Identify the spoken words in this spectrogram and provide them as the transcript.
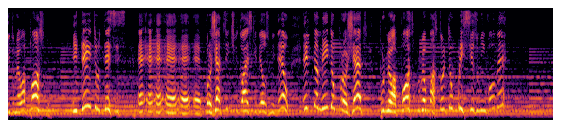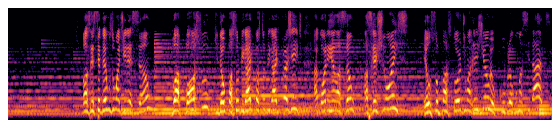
e do meu apóstolo. E dentro desses é é, é, é, é, projetos individuais que Deus me deu, Ele também deu projetos para o meu apóstolo, para o meu pastor, que eu preciso me envolver. Nós recebemos uma direção do apóstolo, que deu o pastor Bigardi, o pastor Bigardi para a gente. Agora, em relação às regiões, eu sou pastor de uma região, eu cubro algumas cidades.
